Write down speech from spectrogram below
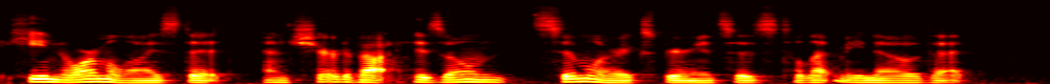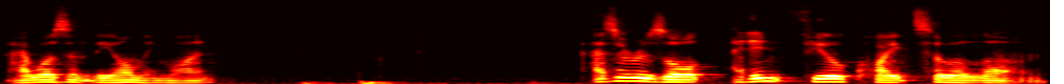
He normalized it and shared about his own similar experiences to let me know that I wasn't the only one. As a result, I didn't feel quite so alone,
